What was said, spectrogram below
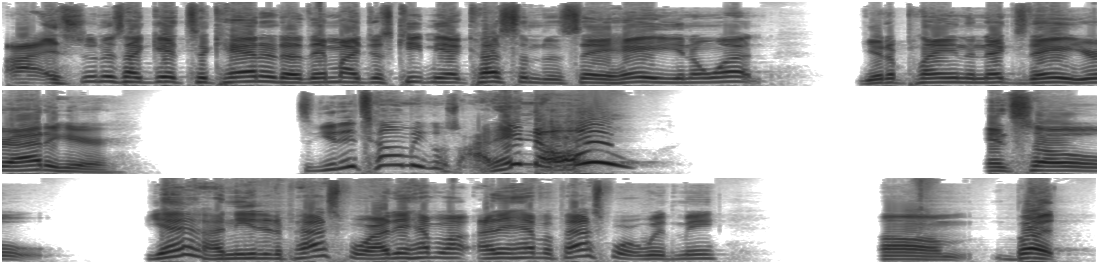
I, as soon as I get to Canada, they might just keep me at customs and say, hey, you know what? Get a plane the next day. You're out of here. So you didn't tell me. He goes, I didn't know. And so, yeah, I needed a passport. I didn't have a, I didn't have a passport with me. Um, but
